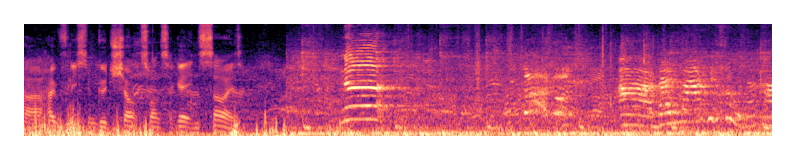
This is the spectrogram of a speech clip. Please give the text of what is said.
Uh, hopefully some good shots once I get inside. No! ได้มากที่สุดนะคะ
